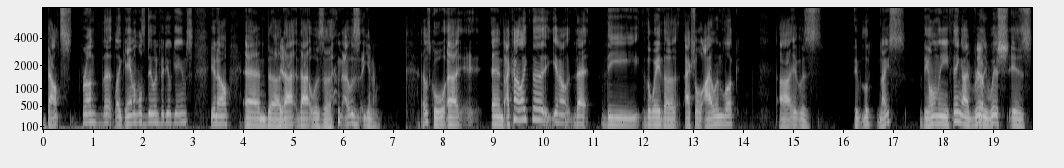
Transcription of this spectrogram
bounce run that like animals do in video games, you know, and uh, yeah. that that was uh, that was you know that was cool, uh, and I kind of like the you know that the the way the actual island look. Uh, it was it looked nice. The only thing I really yep. wish is,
